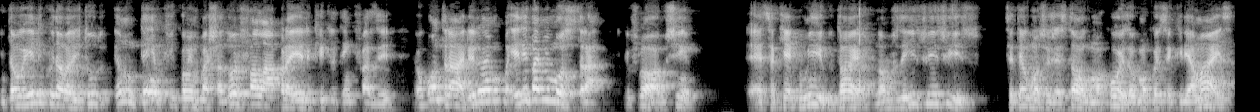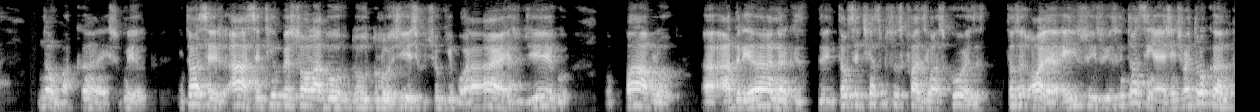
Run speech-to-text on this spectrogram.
Então, ele cuidava de tudo. Eu não tenho que, como embaixador, falar para ele o que, que, ele tem que fazer. É o contrário, ele vai, ele vai me mostrar. Ele falou, ó, oh, Agostinho, essa aqui é comigo? Então, é, nós vamos fazer isso, isso e isso. Você tem alguma sugestão, alguma coisa, alguma coisa que você queria mais? Não, bacana, é isso mesmo. Então, ou seja, ah, você tinha o pessoal lá do, do, do logístico, tinha o Gui Moraes, o Diego, o Pablo, a Adriana, então você tinha as pessoas que faziam as coisas. Então, olha, é isso, isso, isso. Então, assim, a gente vai trocando.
